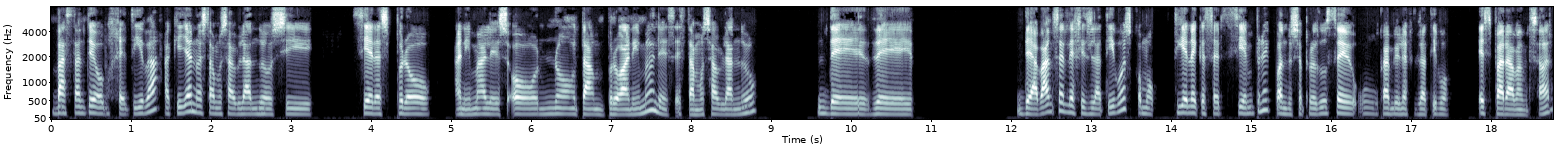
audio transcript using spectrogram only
bastante objetiva. Aquí ya no estamos hablando si, si eres pro animales o no tan pro animales. Estamos hablando de, de, de avances legislativos como tiene que ser siempre cuando se produce un cambio legislativo es para avanzar.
